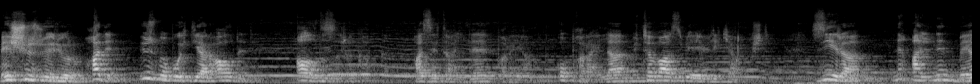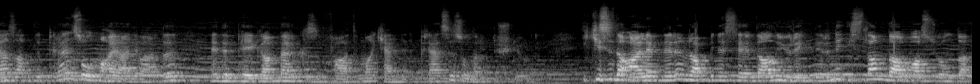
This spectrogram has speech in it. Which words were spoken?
500 veriyorum hadi üzme bu ihtiyar al dedi. Aldı zırhı kalktı. Hazreti Ali de parayı aldı. O parayla mütevazi bir evlilik yapmıştı. Zira Ne Ali'nin beyaz atlı prens olma hayali vardı ne de peygamber kızı Fatıma kendini prenses olarak düşünüyordu. İkisi de alemlerin Rabbine sevdalı yüreklerini İslam davası yolunda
